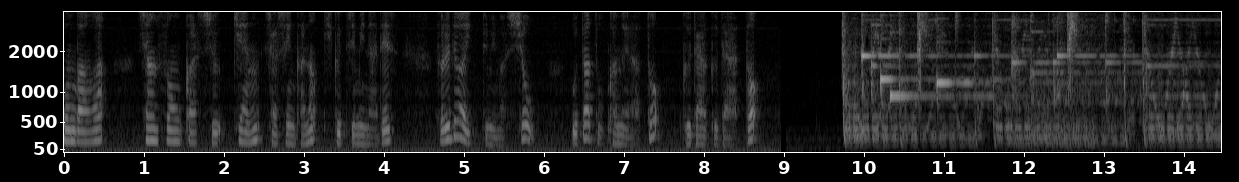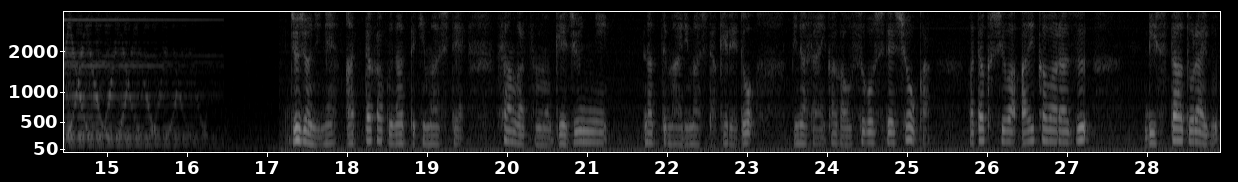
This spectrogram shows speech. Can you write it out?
こんばんは。シャンソン歌手兼写真家の菊池美奈です。それでは行ってみましょう。歌とカメラとグダグダと。徐々にね、あったかくなってきまして、3月も下旬になってまいりましたけれど、皆さんいかがお過ごしでしょうか？私は相変わらずリスタートライブ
